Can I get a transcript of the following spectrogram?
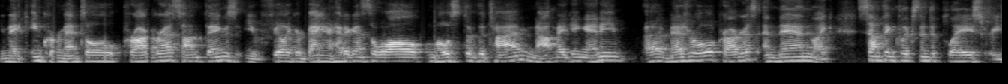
you make incremental progress on things. You feel like you're banging your head against the wall most of the time, not making any uh, measurable progress. And then like something clicks into place or you,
